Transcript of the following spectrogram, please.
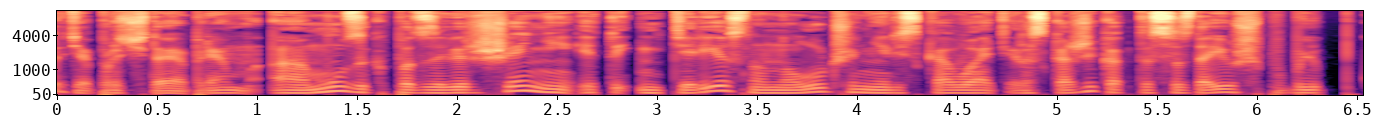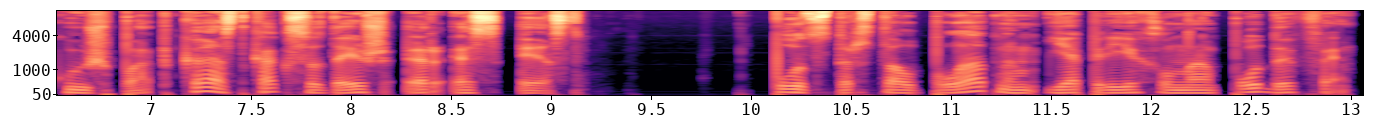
Давайте я прочитаю прям. А музыка под завершение — это интересно, но лучше не рисковать. Расскажи, как ты создаешь и публикуешь подкаст, как создаешь RSS. Подстер стал платным, я переехал на PodFM.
